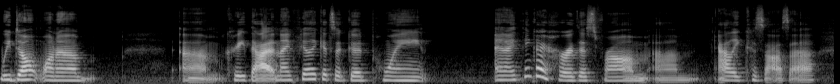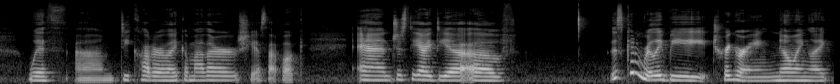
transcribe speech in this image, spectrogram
we don't want to um, create that. And I feel like it's a good point. And I think I heard this from um, Allie Casazza with um, Declutter Like a Mother. She has that book. And just the idea of this can really be triggering knowing like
